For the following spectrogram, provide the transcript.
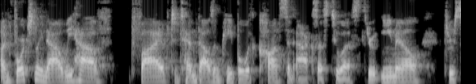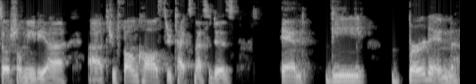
Unfortunately, now we have five to 10,000 people with constant access to us through email, through social media, uh, through phone calls, through text messages. And the burden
